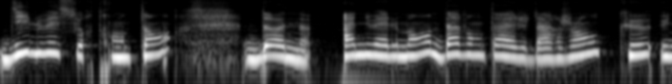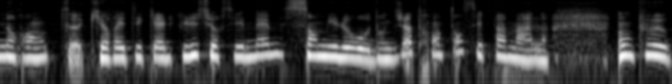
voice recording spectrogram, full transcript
dilués sur 30 ans donnent annuellement davantage d'argent qu'une rente qui aurait été calculée sur ces mêmes 100 000 euros. Donc déjà 30 ans, c'est pas mal. On peut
